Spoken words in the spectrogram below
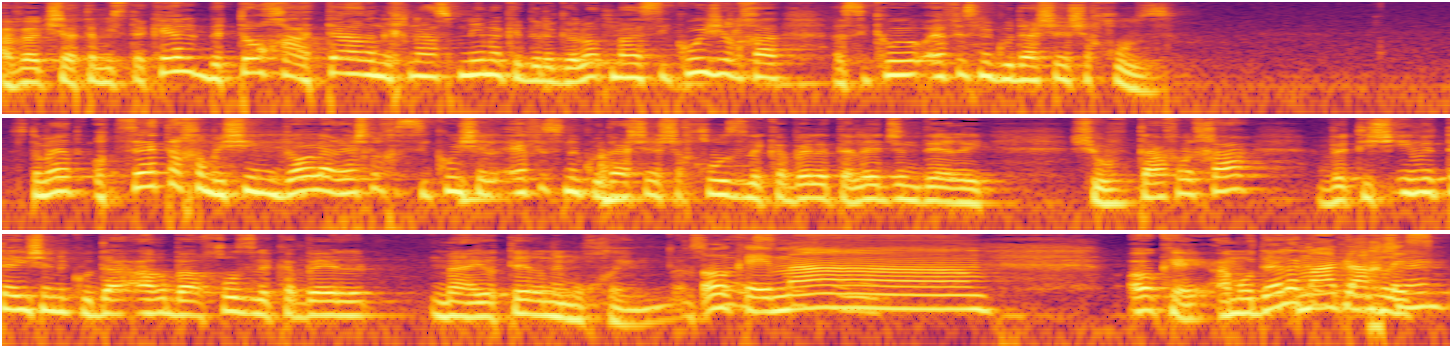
אבל כשאתה מסתכל בתוך האתר, נכנס פנימה כדי לגלות מה הסיכוי שלך, הסיכוי הוא 0.6 אחוז. זאת אומרת, הוצאת 50 דולר, יש לך סיכוי של 0.6 אחוז לקבל את הלג'נדרי שהובטח לך, ו-99.4 אחוז לקבל מהיותר נמוכים. אוקיי, זה- מה... אוקיי, המודל מה הכלכלי התכלס? שלהם,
